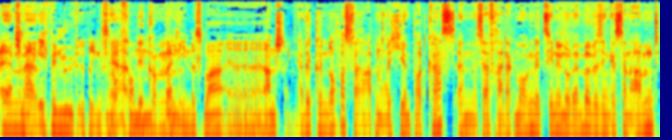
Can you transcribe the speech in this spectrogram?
Ähm, Ich merke, ich bin müde übrigens noch ja, vom kommen- Berlin. Das war äh, anstrengend. Ja, wir können noch was verraten euch hier im Podcast. Ähm, es ist ja Freitagmorgen, der 10. November. Wir sind gestern Abend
